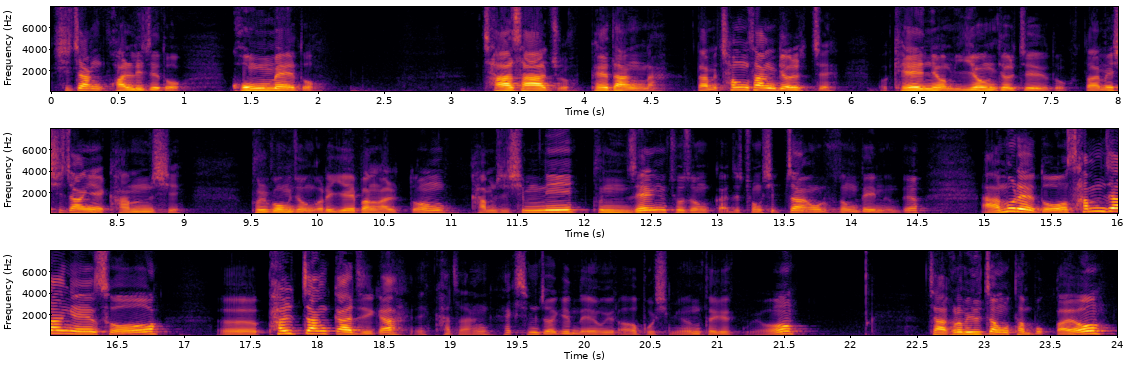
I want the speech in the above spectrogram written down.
시장 관리 제도, 공매도, 자사주, 배당나, 그다음에 청산결제, 뭐 개념, 이용 결제도, 그 다음에 시장의 감시, 불공정 거래 예방 활동, 감시 심리, 분쟁 조정까지 총 10장으로 구성되어 있는데요. 아무래도 3장에서 8장까지가 어, 가장 핵심적인 내용이라고 보시면 되겠고요. 자, 그럼 1장부터 한번 볼까요?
